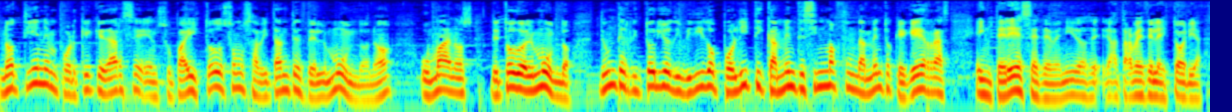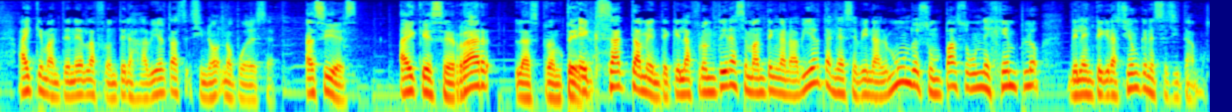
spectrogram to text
no tienen por qué quedarse en su país. Todos somos habitantes del mundo, ¿no? Humanos de todo el mundo, de un territorio dividido políticamente sin más fundamento que guerras e intereses devenidos de- a través de la historia. Hay que mantener las fronteras abiertas, si no, no puede ser. Así es. Hay que cerrar las fronteras. Exactamente, que las fronteras se mantengan abiertas le hace bien al mundo, es un paso, un ejemplo de la integración que necesitamos.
